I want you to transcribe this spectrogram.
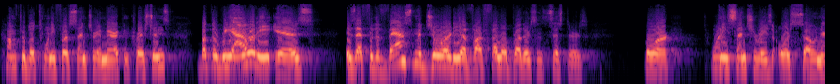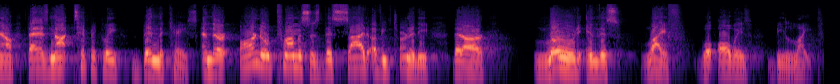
comfortable 21st century American Christians. But the reality is, is that for the vast majority of our fellow brothers and sisters, for 20 centuries or so now, that has not typically been the case. And there are no promises this side of eternity that our load in this life will always be light.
